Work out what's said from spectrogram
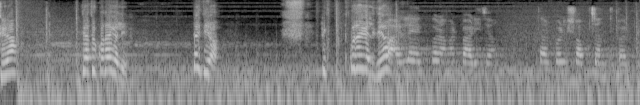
টিয়া? টিয়া, তুই কোথায় গেলি? এই টিয়া, তুই কোথায় গেলি টিয়া? পারলে একবার আমার বাড়ি যা, তারপরে সব জানতে পারবি।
